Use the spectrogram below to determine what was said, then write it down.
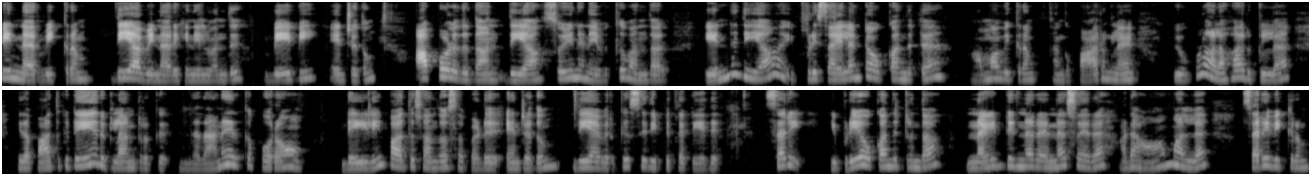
பின்னர் விக்ரம் தியாவின் அருகினில் வந்து பேபி என்றதும் அப்பொழுதுதான் தியா சுயநினைவுக்கு வந்தாள். என்ன தியா இப்படி சைலண்ட்டாக உட்காந்துட்டேன் ஆமாம் விக்ரம் அங்கே பாருங்களேன். எவ்வளோ அழகாக இருக்குல்ல? இதை பார்த்துக்கிட்டே இருக்கலான் இருக்கு இங்கே தானே இருக்க போகிறோம் டெய்லியும் பார்த்து சந்தோஷப்படு என்றதும் தியாவிற்கு சிரிப்பு தட்டியது. சரி இப்படியே உட்காந்துட்டு இருந்தா நைட் டின்னர் என்ன செய்கிற அட ஆமாம்ல சரி விக்ரம்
